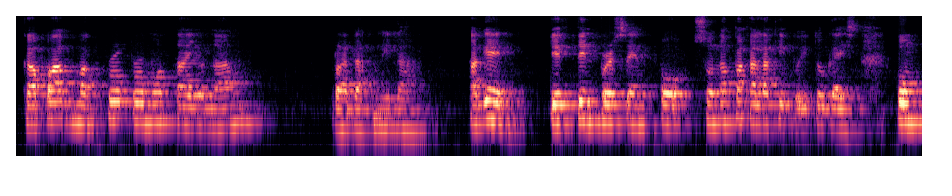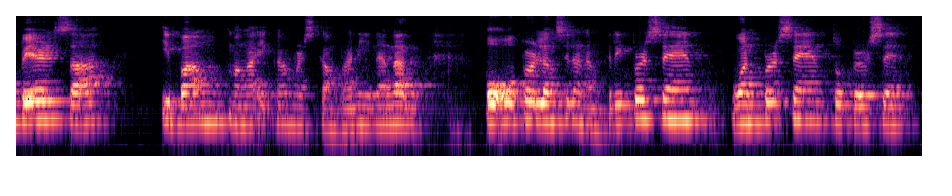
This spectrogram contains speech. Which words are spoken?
kapag magpro-promote tayo ng product nila. Again, 15% po. So, napakalaki po ito guys. Compare sa ibang mga e-commerce company na nag o-offer lang sila ng 3%, 1%, 2%.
